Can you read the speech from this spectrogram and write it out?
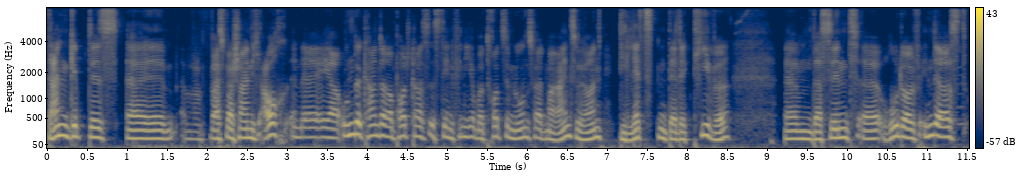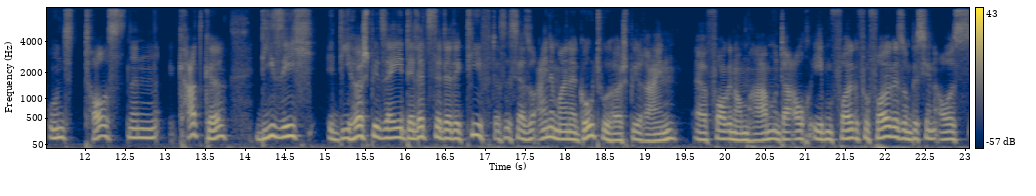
Dann gibt es, äh, was wahrscheinlich auch ein eher unbekannterer Podcast ist, den finde ich aber trotzdem lohnenswert, mal reinzuhören. Die letzten Detektive. Ähm, das sind äh, Rudolf Inderst und Thorsten Katke, die sich die Hörspielserie Der letzte Detektiv, das ist ja so eine meiner Go-To-Hörspielreihen, äh, vorgenommen haben und da auch eben Folge für Folge so ein bisschen aus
